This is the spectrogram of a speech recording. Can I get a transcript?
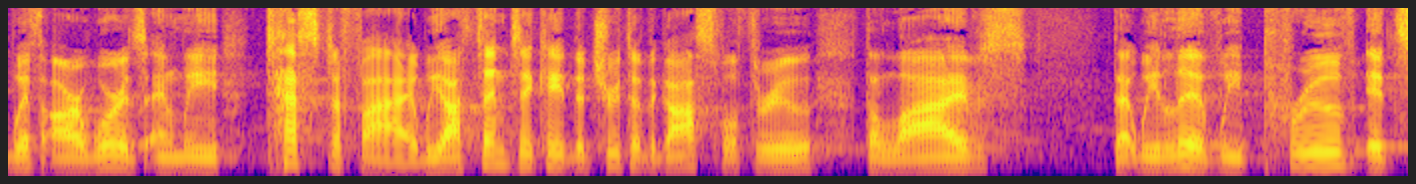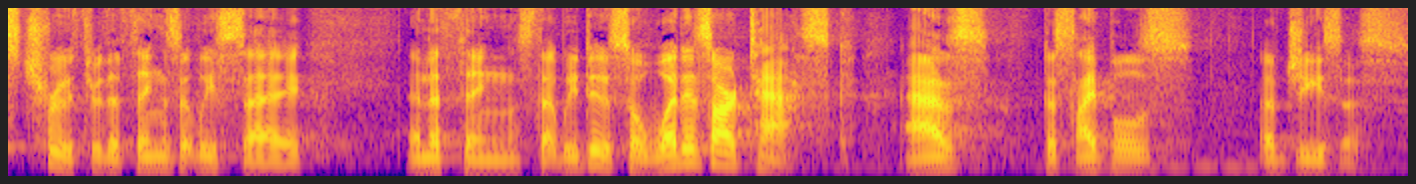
with our words and we testify, we authenticate the truth of the gospel through the lives that we live. We prove its truth through the things that we say and the things that we do. So, what is our task as disciples of Jesus?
